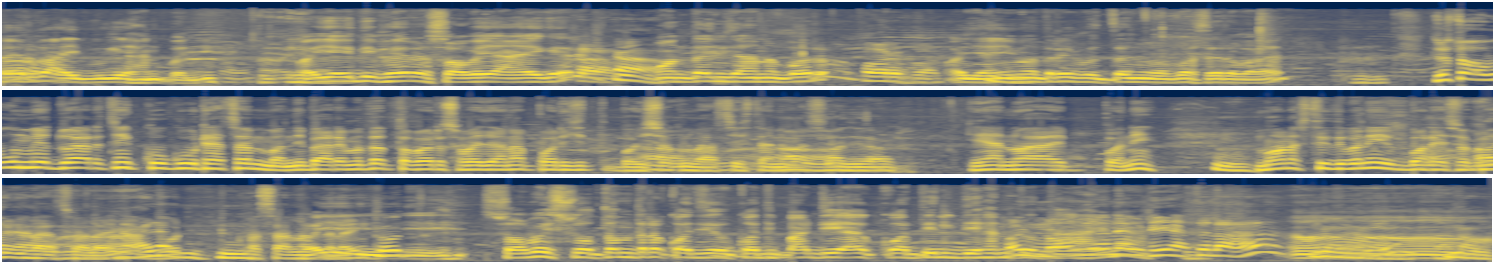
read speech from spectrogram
सरको आइपुगे पनि। यदि फेरि सबै आयो के अन्त जानु पर्यो। यहीँ मात्रै बुझ्छन् बसेर भयो जस्तो अब उम्मेदवार चाहिँ को को उठा छन् भन्ने बारेमा त तपाईँहरू सबैजना परिचित भइसक्नु भएको छ स्थानीय हजुर। यहाँ नआए पनि मनस्थिति पनि बनाइसक्नु भएको छ होला होइन। सबै स्वतन्त्र कति कति पार्टी आयो कतिले अँ,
